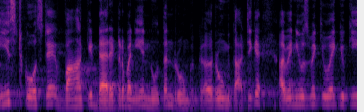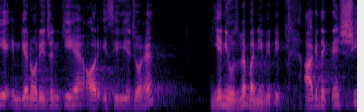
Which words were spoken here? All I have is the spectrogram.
ईस्ट कोस्ट है, वहाँ की डायरेक्टर बनी है नूतन रूंग रूंगता ठीक है? अभी न्यूज़ में क्यों है? क्योंकि ये इंडियन ओरिजिन की है और इसीलिए जो है ये न्यूज़ में बनी हुई थी। आगे देखते हैं she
